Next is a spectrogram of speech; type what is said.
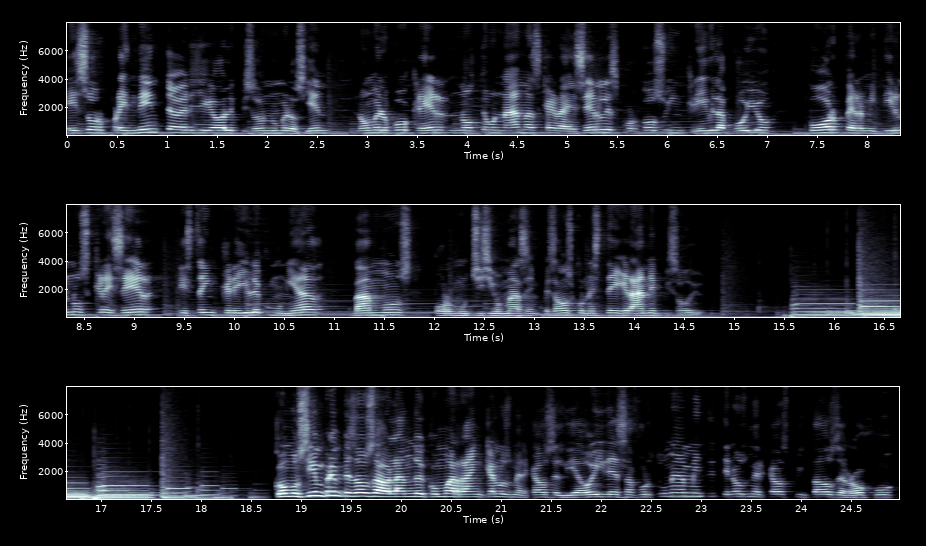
Es sorprendente haber llegado al episodio número 100. No me lo puedo creer, no tengo nada más que agradecerles por todo su increíble apoyo, por permitirnos crecer esta increíble comunidad. Vamos por muchísimo más. Empezamos con este gran episodio. Como siempre empezamos hablando de cómo arrancan los mercados el día de hoy. Desafortunadamente tenemos mercados pintados de rojo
